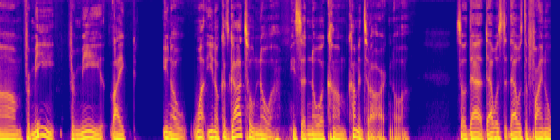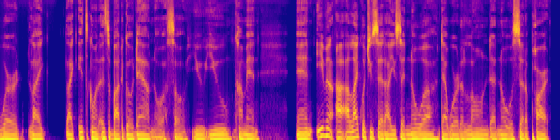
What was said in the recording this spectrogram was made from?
Um, for me, for me, like you know what you know because god told noah he said noah come come into the ark noah. So that that was the, that was the final word like like it's going it's about to go down noah. So you you come in. And even I, I like what you said how you said noah that word alone that noah was set apart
